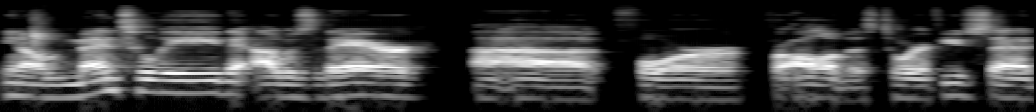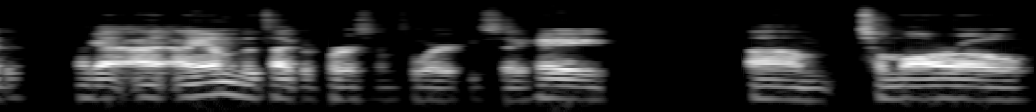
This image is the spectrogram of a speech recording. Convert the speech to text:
you know, mentally that I was there uh, for for all of this to where if you said like I, I am the type of person to where if you say, "Hey, um, tomorrow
